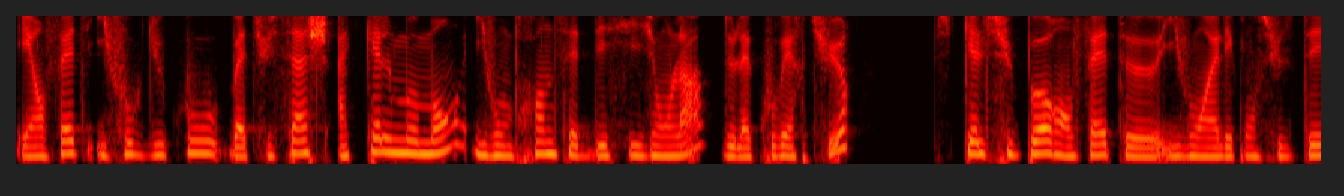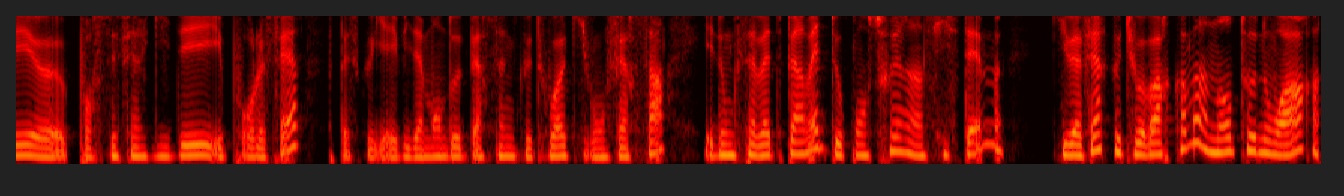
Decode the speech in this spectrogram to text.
Et en fait, il faut que du coup, bah, tu saches à quel moment ils vont prendre cette décision-là de la couverture, quel support en fait euh, ils vont aller consulter pour se faire guider et pour le faire, parce qu'il y a évidemment d'autres personnes que toi qui vont faire ça. Et donc, ça va te permettre de construire un système qui va faire que tu vas avoir comme un entonnoir,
